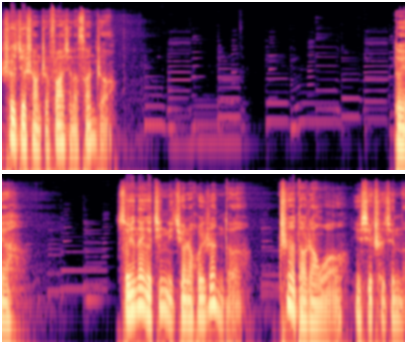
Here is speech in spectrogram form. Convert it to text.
世界上只发行了三张。对呀，所以那个经理居然会认得，这倒让我有些吃惊呢。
